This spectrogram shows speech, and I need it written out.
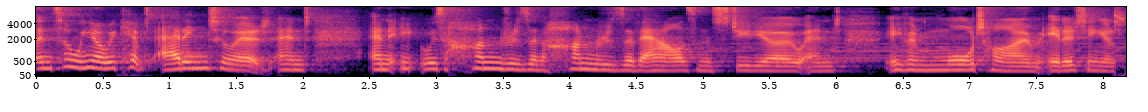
and so you know, we kept adding to it and. And it was hundreds and hundreds of hours in the studio and even more time editing it.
